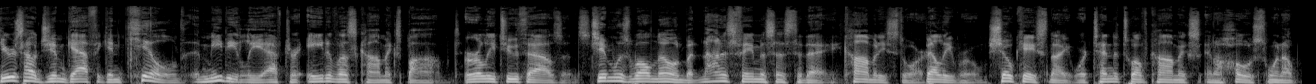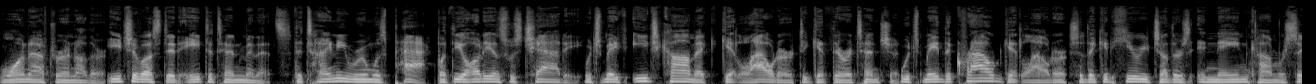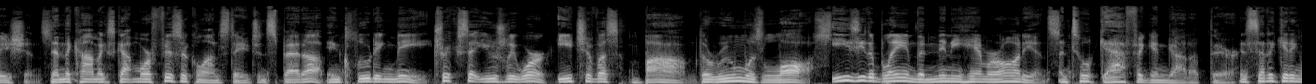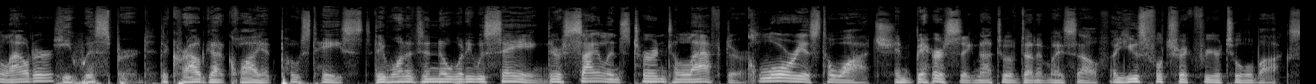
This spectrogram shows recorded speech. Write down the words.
Here's how Jim Gaffigan killed immediately after eight of us comics bombed. Early 2000s. Jim was well known, but not as famous as today. Comedy Store, Belly Room, Showcase Night, where 10 to 12 comics and a host went up one after another. Each of us did 8 to 10 minutes. The tiny room was packed, but the audience was chatty, which made each comic get louder to get their attention, which made the crowd get louder so they could hear each other's inane conversations. Then the comics got more physical on stage and sped up, including me. Tricks that usually work. Each of us bombed. The room was lost. Easy to blame the Ninny Hammer audience until Gaffigan got up there. Instead of getting louder, he whispered. The crowd got quiet post haste. They wanted to know what he was saying. Their silence turned to laughter. Glorious to watch. Embarrassing not to have done it myself. A useful trick for your toolbox.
